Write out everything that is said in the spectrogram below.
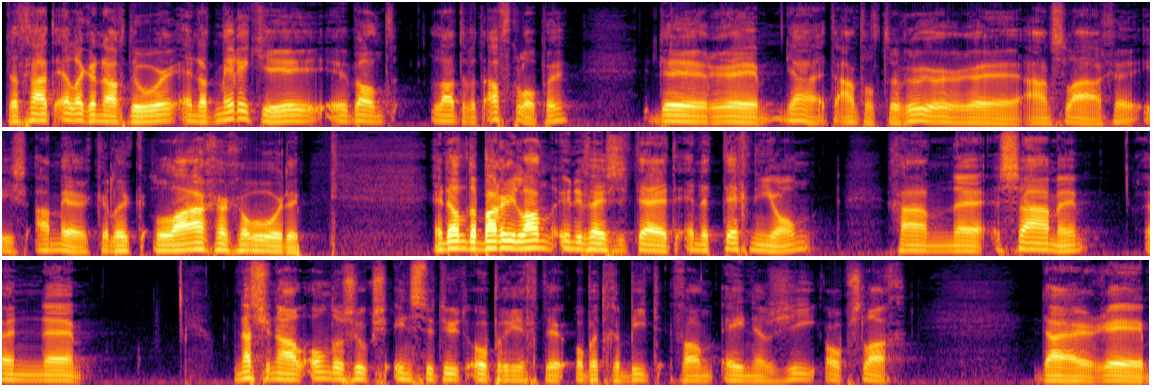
Dat gaat elke nacht door en dat merk je, eh, want laten we het afkloppen. De, uh, ja, het aantal terreuraanslagen is aanmerkelijk lager geworden. En dan de Barilan Universiteit en de Technion gaan uh, samen een uh, nationaal onderzoeksinstituut oprichten op het gebied van energieopslag. Daar uh,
